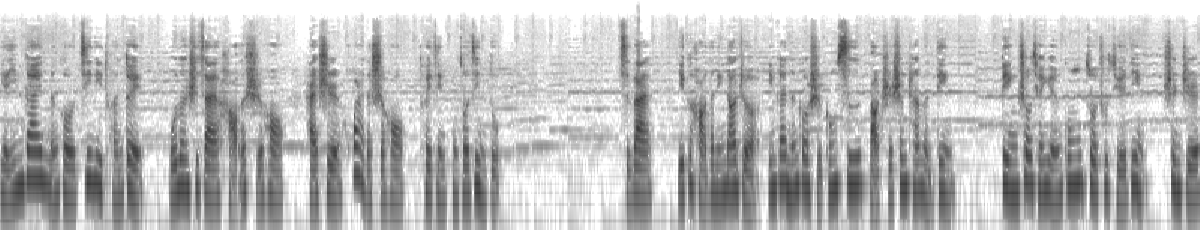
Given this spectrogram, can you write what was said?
也应该能够激励团队，无论是在好的时候还是坏的时候推进工作进度。此外，一个好的领导者应该能够使公司保持生产稳定，并授权员工做出决定，甚至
